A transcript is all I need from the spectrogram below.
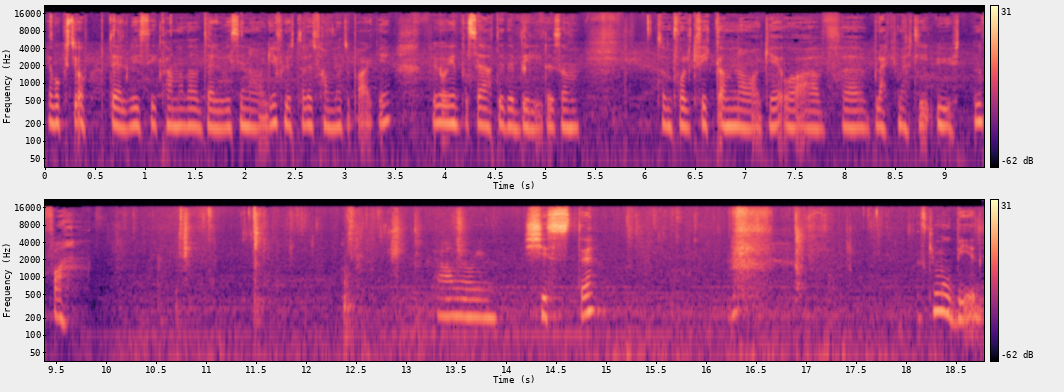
Jeg vokste opp delvis i Canada og delvis i Norge. Flytta litt fram og tilbake. Så jeg er òg interessert i det bildet som, som folk fikk av Norge og av uh, black metal utenfra. Her har vi òg en kiste ganske mobil.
